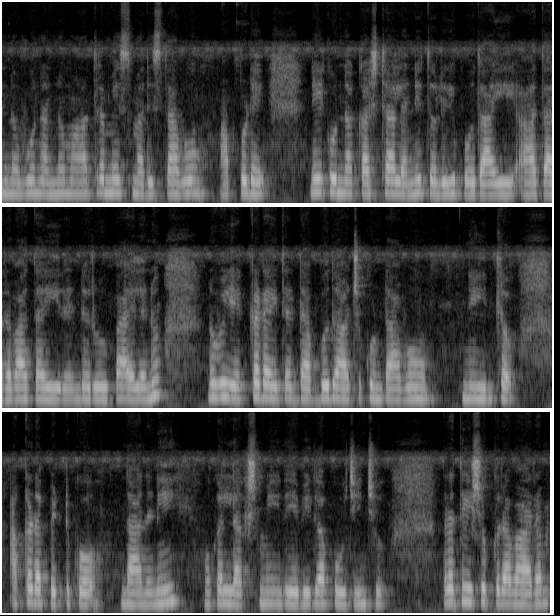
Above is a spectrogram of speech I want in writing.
నువ్వు నన్ను మాత్రమే స్మరిస్తావో అప్పుడే నీకున్న కష్టాలన్నీ తొలగిపోతాయి. ఆ తర్వాత ఈ రెండు రూపాయలను నువ్వు ఎక్కడైతే డబ్బు దాచుకుంటావో నీ ఇంట్లో అక్కడ పెట్టుకో. దానిని ఒక లక్ష్మీదేవిగా పూజించు. ప్రతి శుక్రవారం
